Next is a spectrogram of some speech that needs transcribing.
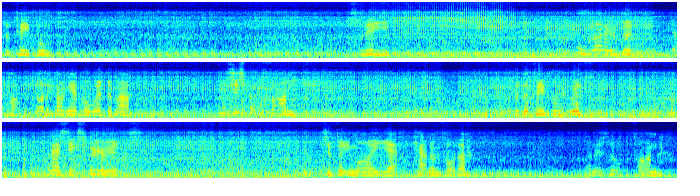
for people to be all over. Oh god, I can't get my word to mouth. It's just not fun for the people with less experience to be my cannon fodder and it's not fun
